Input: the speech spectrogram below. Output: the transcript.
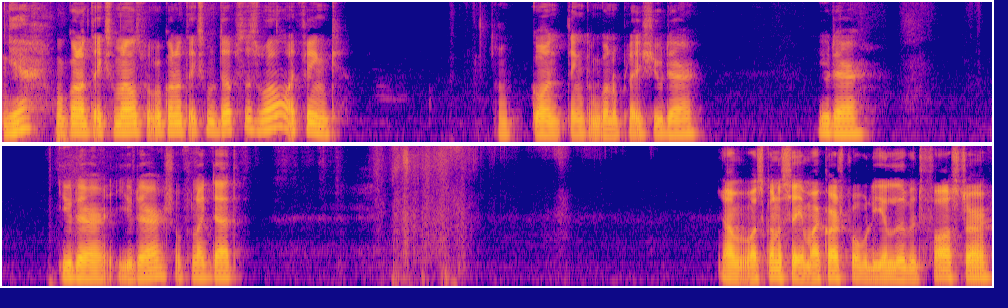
Yeah, we're gonna take some else, but we're gonna take some dubs as well, I think. I'm going to think I'm gonna place you there you there, you there, you there, something like that. I was gonna say my car's probably a little bit faster.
